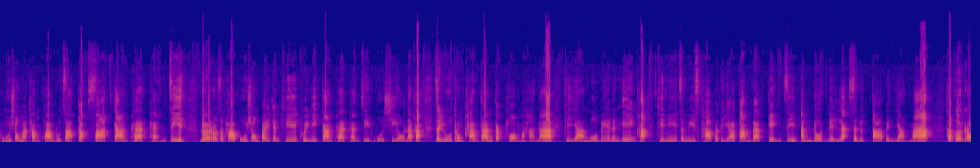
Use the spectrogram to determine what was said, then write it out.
คุณผู้ชมมาทำความรู้จักกับศาสตร์การแพทย์แผนจีน โดยเราจะพาคุณผู้ชมไปกันที่คลินิกการแพทย์แผนจีนหัวเฉียวนะคะ จะอยู่ตรงข้ามกันกับคลองมหานาคที่ย่านโบเบนั่นเองค่ะ ที่นี่จะมีสถาปัตยกรรมแบบเก๋งจีนอันโดดเด่นและสะดุดตาเป็นอย่างมาก ถ้าเกิดเรา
